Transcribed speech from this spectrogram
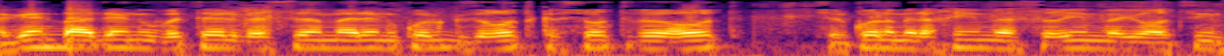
הגן בעדנו ובטל והסר מעלינו כל גזרות קשות ורעות של כל המלכים והשרים והיועצים.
